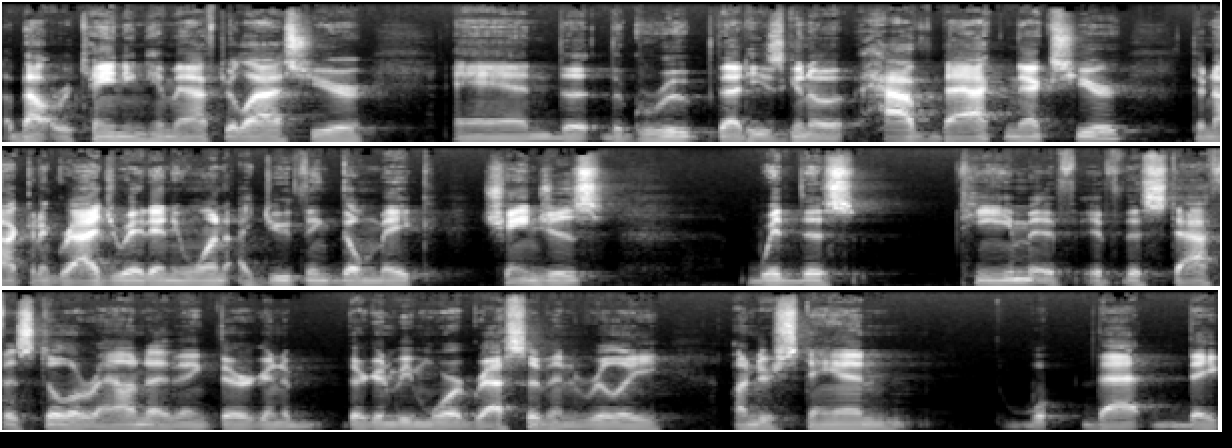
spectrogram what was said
about retaining him after last year and the the group that he's going to have back next year, they're not going to graduate anyone. I do think they'll make changes with this team if if this staff is still around. I think they're going to they're going to be more aggressive and really understand that they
